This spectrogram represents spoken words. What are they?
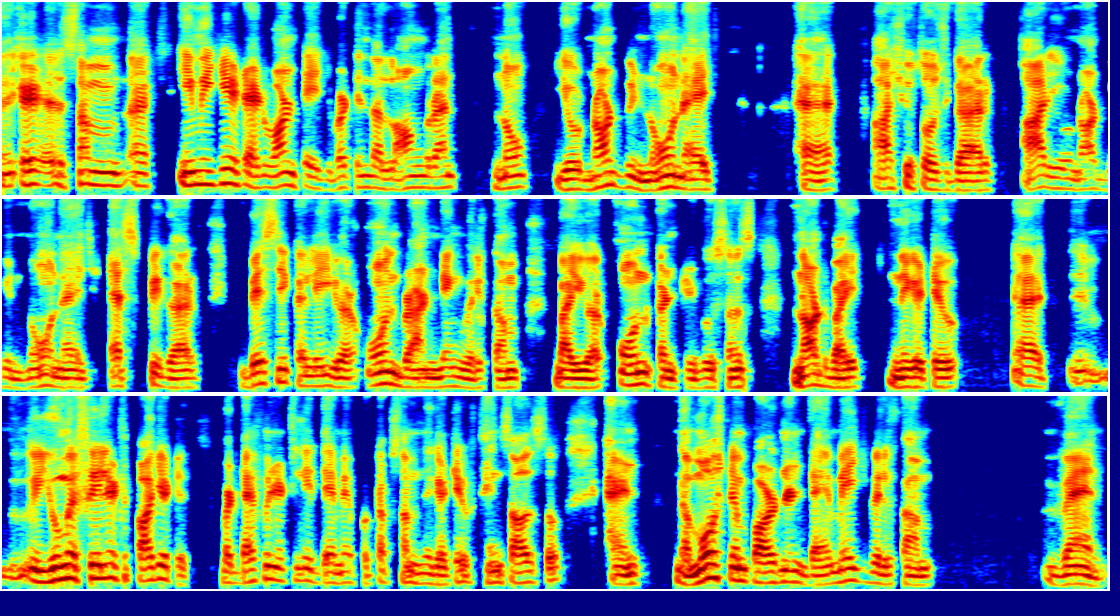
uh, some uh, immediate advantage, but in the long run, no, you would not be known as uh, Ashutosh Garg or you not be known as SP Garg. Basically, your own branding will come by your own contributions, not by negative. Uh, you may feel it positive, but definitely they may put up some negative things also. And the most important damage will come when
